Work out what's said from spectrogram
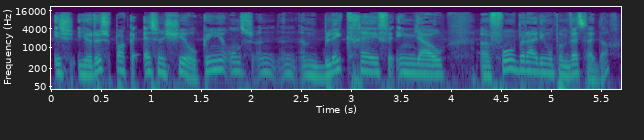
is je rustpakken essentieel. Kun je ons een, een, een blik geven in jouw voorbereiding op een wedstrijddag?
